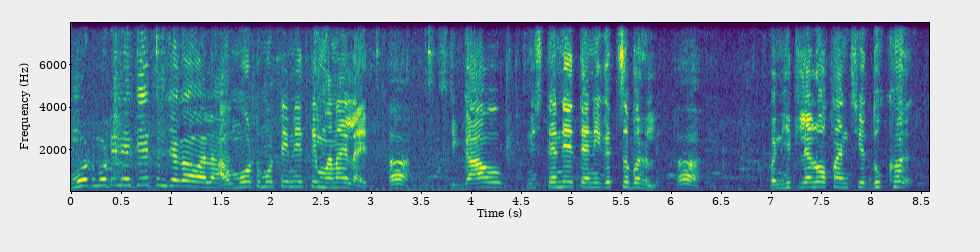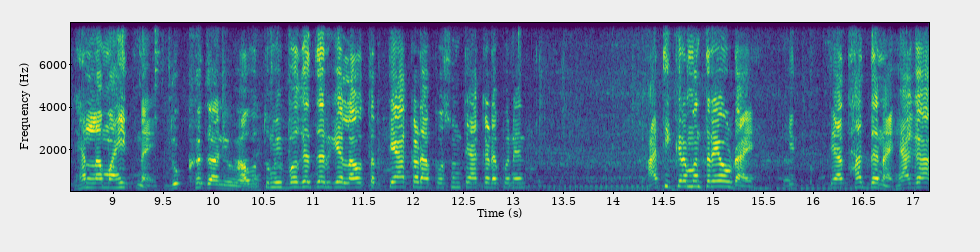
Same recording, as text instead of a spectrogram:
मोठमोठे नेते आहेत तुमच्या गावाला. अहो मोठमोठे नेते म्हणायला आहेत. हा. की गाव नुसत्या नेत्यांनी गच्च भरले हा. पण इथल्या लोकांचे दुःख ह्यांना माहीत नाही. दुःख जाणीव अहो तुम्ही बघत जर गेला तर त्या कडापासून त्या कडापर्यंत अतिक्रमण तर एवढं आहे की त्यात हद्द नाही. ह्या गा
